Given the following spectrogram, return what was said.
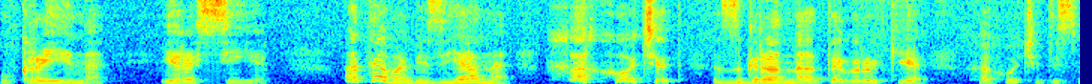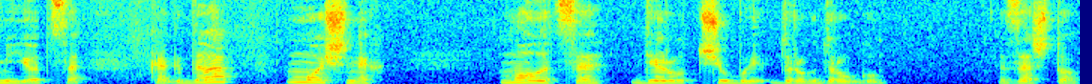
Украина и Россия. А там обезьяна хохочет с гранатой в руке, хохочет и смеется, когда мощных молодца дерут чубы друг другу. За что?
